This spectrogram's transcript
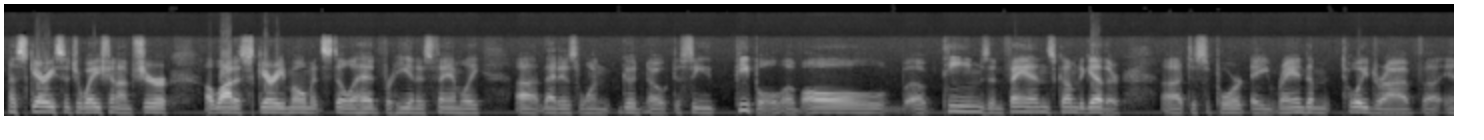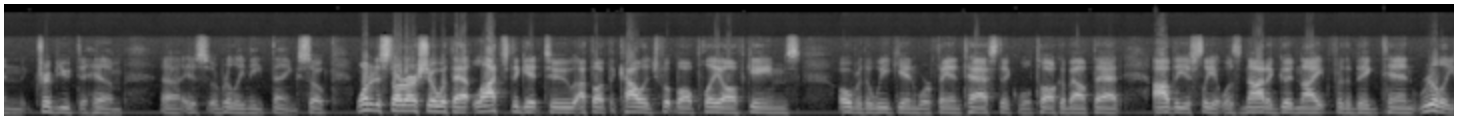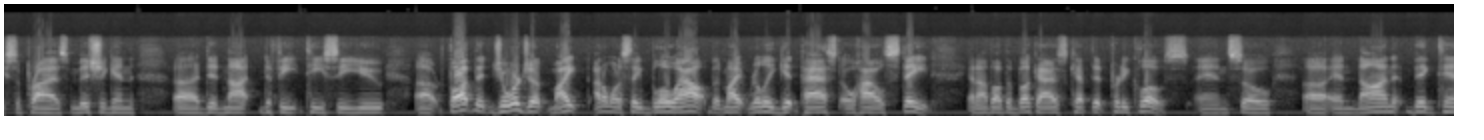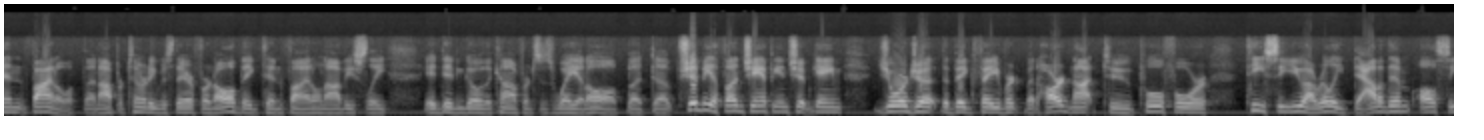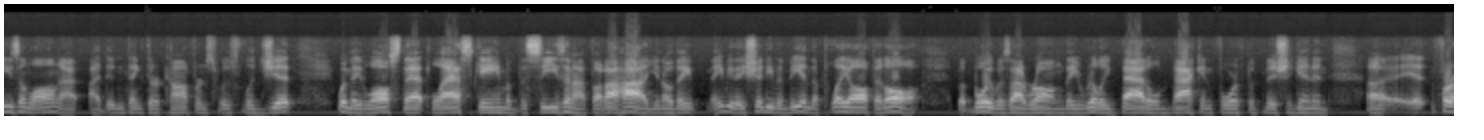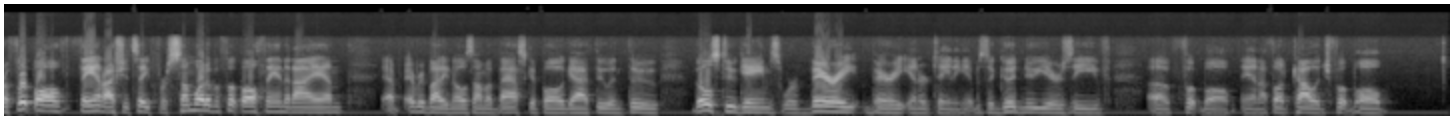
a scary situation, I'm sure a lot of scary moments still ahead for he and his family. Uh, that is one good note to see people of all uh, teams and fans come together uh, to support a random toy drive in tribute to him uh, is a really neat thing. So, wanted to start our show with that. Lots to get to. I thought the college football playoff games over the weekend were fantastic. We'll talk about that. Obviously, it was not a good night for the Big Ten. Really surprised Michigan uh, did not defeat TCU. Uh, thought that Georgia might, I don't want to say blow out, but might really get past Ohio State and I thought the Buckeyes kept it pretty close. And so, uh, and non Big Ten final, an opportunity was there for an all Big Ten final, and obviously it didn't go the conference's way at all. But uh, should be a fun championship game. Georgia, the big favorite, but hard not to pull for. TCU, I really doubted them all season long. I, I didn't think their conference was legit when they lost that last game of the season. I thought, aha, you know, they maybe they shouldn't even be in the playoff at all but boy, was I wrong. They really battled back and forth with Michigan. And uh, it, for a football fan, I should say, for somewhat of a football fan that I am, everybody knows I'm a basketball guy through and through. Those two games were very, very entertaining. It was a good New Year's Eve of football, and I thought college football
